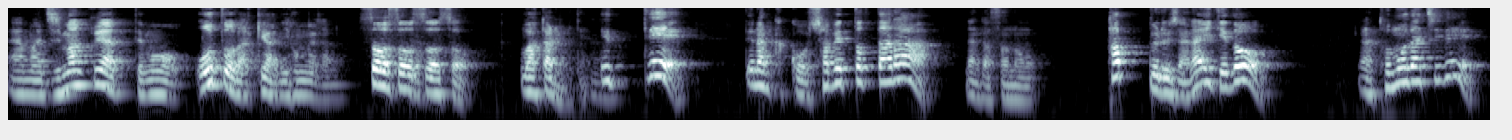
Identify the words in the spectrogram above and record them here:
あまあ字幕やっても音だけは日本語やから。そうそうそうそう。わかるみたいな。うん。言って、で、なんかこう喋っとったら、なんかその、カップルじゃないけど、なんか友達で、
